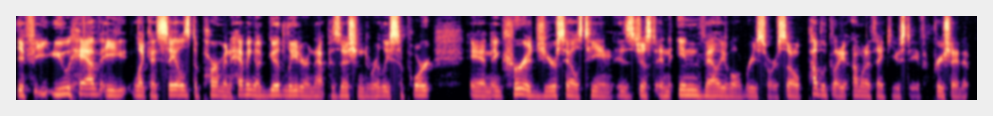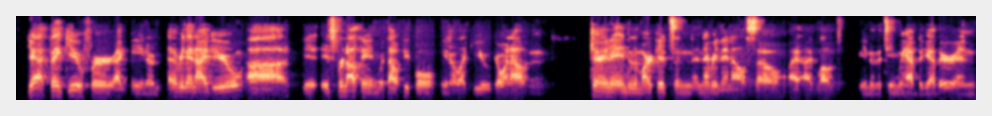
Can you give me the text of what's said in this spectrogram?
if you have a like a sales department having a good leader in that position to really support and encourage your sales team is just an invaluable resource. So publicly i want to thank you steve. Appreciate it. Yeah thank you for you know everything i do uh, is for nothing without people you know like you going out and carrying it into the markets and, and everything else. So I, I love you know the team we have together and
